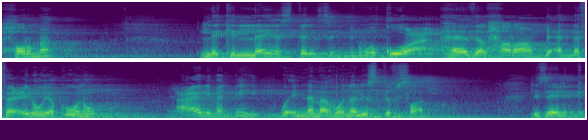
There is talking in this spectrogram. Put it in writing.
حرمة لكن لا يستلزم من وقوع هذا الحرام بأن فاعله يكون عالما به وإنما هنا الاستفصال. لذلك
